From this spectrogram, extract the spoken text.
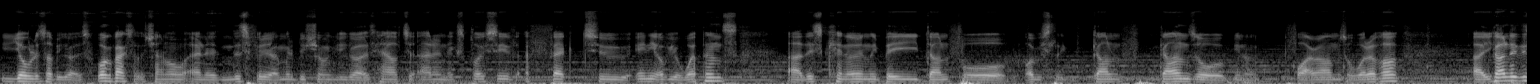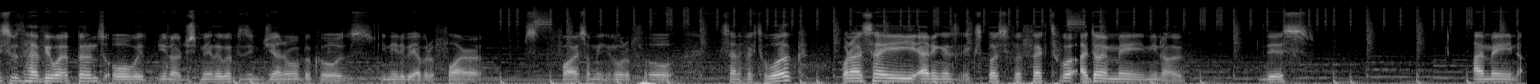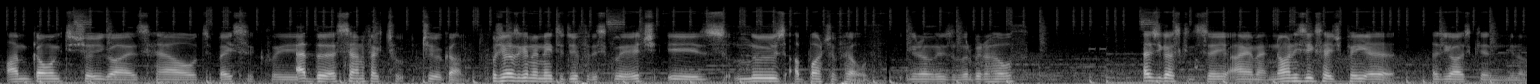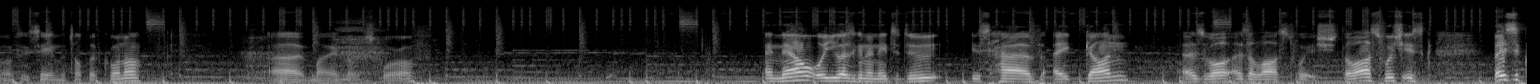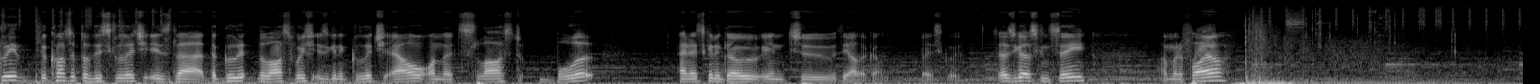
Yo, what is up you guys? Welcome back to the channel and in this video I'm going to be showing you guys how to add an explosive effect to any of your weapons. Uh, this can only be done for obviously gun guns or you know firearms or whatever. Uh, you can't do this with heavy weapons or with you know just melee weapons in general because you need to be able to fire fire something in order for sound effect to work. When I say adding an explosive effect to it, I don't mean you know this I mean, I'm going to show you guys how to basically add the sound effect to, to your gun. What you guys are going to need to do for this glitch is lose a bunch of health. You're going to lose a little bit of health. As you guys can see, I am at 96 HP, uh, as you guys can, you know, obviously see in the top left corner. Uh, my ignore score off. And now all you guys are going to need to do is have a gun as well as a last wish. The last wish is basically the concept of this glitch is that the the last wish is gonna glitch out on its last bullet, and it's gonna go into the other gun, basically. So as you guys can see, I'm gonna fire.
